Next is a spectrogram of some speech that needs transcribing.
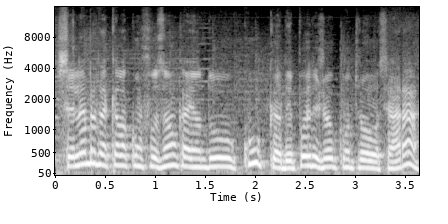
Você lembra daquela confusão, Caio, do Cuca depois do jogo contra o Ceará?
